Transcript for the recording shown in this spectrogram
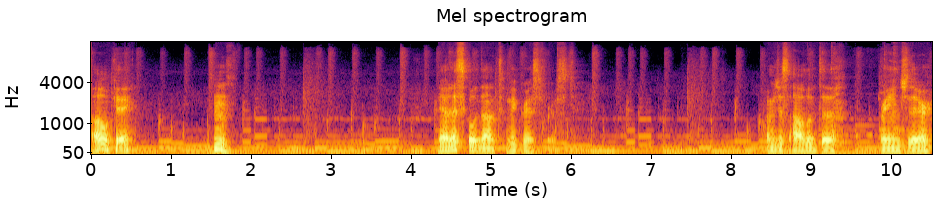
oh, okay. Hmm. Yeah, let's go down to Megrez first. I'm just out of the range there.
